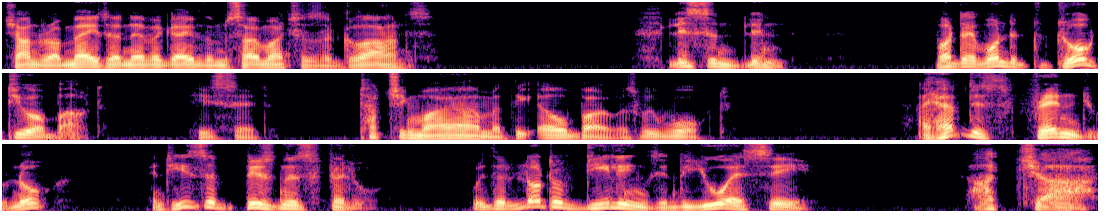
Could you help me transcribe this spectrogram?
Chandra Mehta never gave them so much as a glance. Listen, Lin, what I wanted to talk to you about, he said, touching my arm at the elbow as we walked. I have this friend, you know, and he's a business fellow with a lot of dealings in the USA. Acha,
